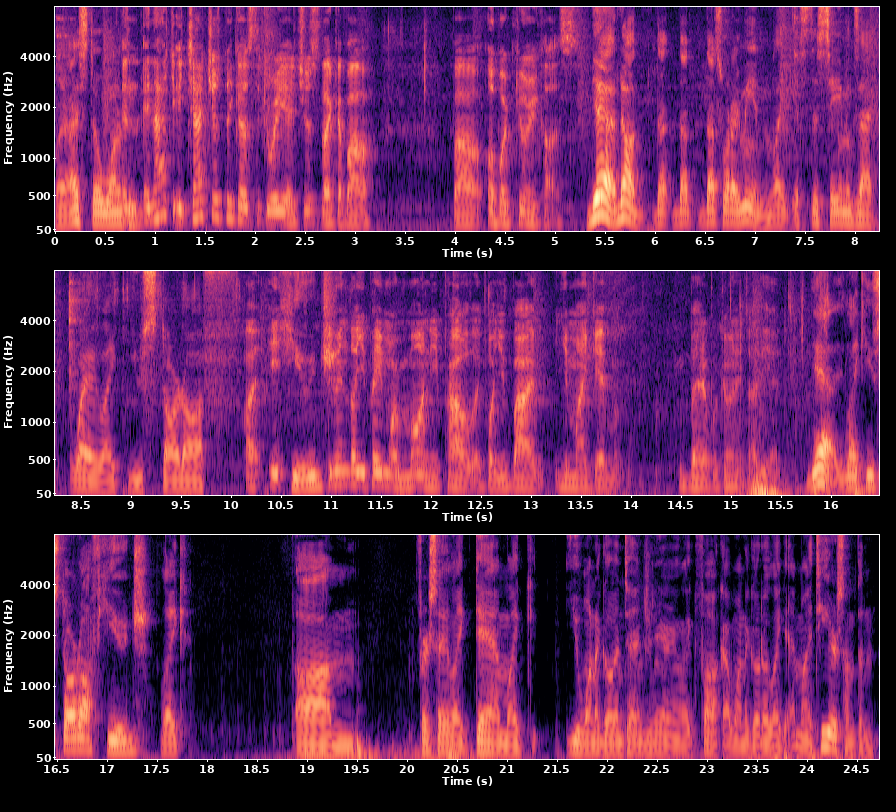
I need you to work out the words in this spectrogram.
like, I still wanted And to. and not, it's not just because the career. It's just like about about opportunity cost. Yeah, no, that that that's what I mean. Like, it's the same exact way. Like, you start off Like it, huge. Even though you pay more money, probably, but you buy, you might get better opportunities at the end. Yeah, like you start off huge. Like, um, for say like, damn, like you want to go into engineering. Like, fuck, I want to go to like MIT or something,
